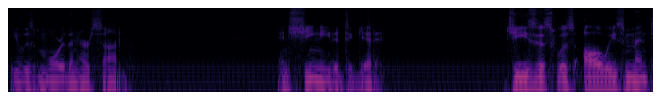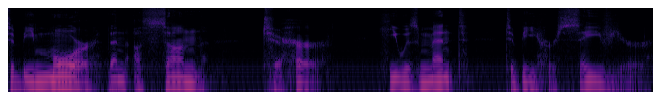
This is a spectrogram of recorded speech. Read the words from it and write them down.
He was more than her son, and she needed to get it. Jesus was always meant to be more than a son to her, he was meant to be her Savior.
